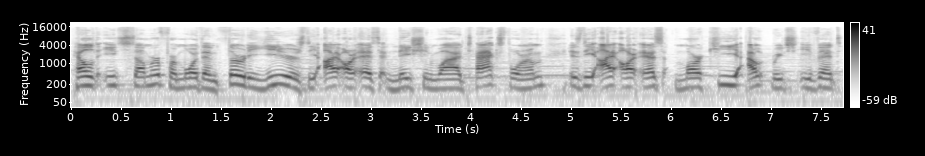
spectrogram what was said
Held each summer for more than 30 years, the IRS Nationwide Tax Forum is the IRS marquee outreach event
